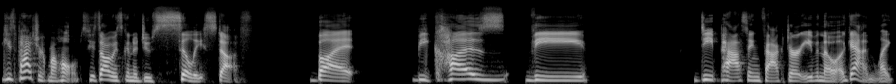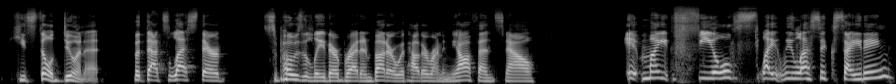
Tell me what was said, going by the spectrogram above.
he's Patrick Mahomes, he's always going to do silly stuff. But because the deep passing factor, even though again, like he's still doing it, but that's less their supposedly their bread and butter with how they're running the offense now. It might feel slightly less exciting.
